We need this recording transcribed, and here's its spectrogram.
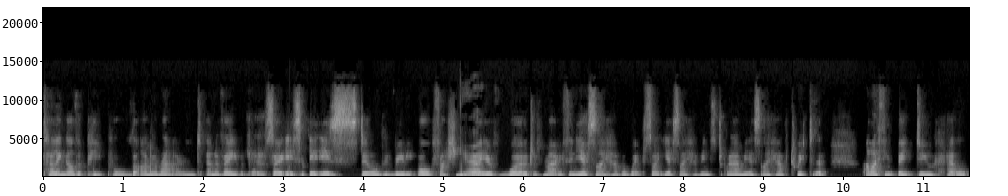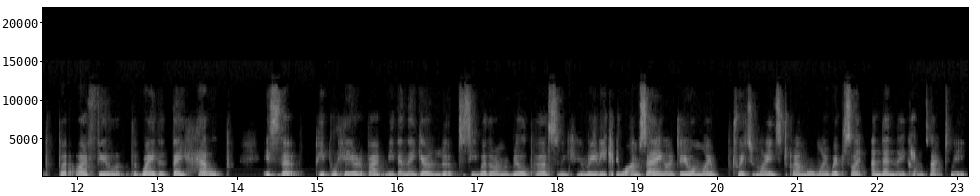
telling other people that I'm around and available. So it's it is still the really old fashioned Yeah. way of word of mouth. And yes, I have a website. Yes, I have Instagram. Yes, I have Twitter, and I think they do help. But I feel that the way that they help is that people hear about me, then they go and look to see whether I'm a real person who can really do what I'm saying I do on my Twitter, my Instagram, or my website, and then they contact me.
